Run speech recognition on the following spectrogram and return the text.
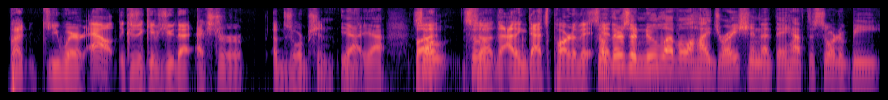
but you wear it out because it gives you that extra absorption. Yeah, yeah. But, so, so, so, th- I think that's part of it. so and- there's a new level of hydration that they have to sort of be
